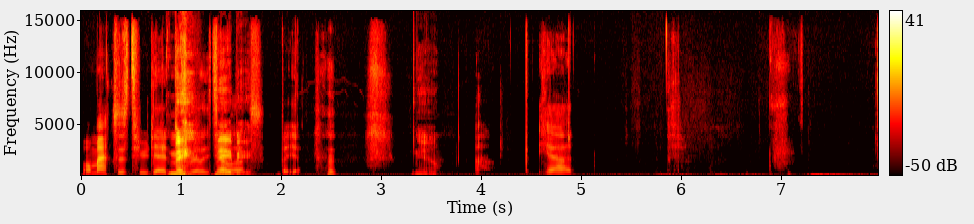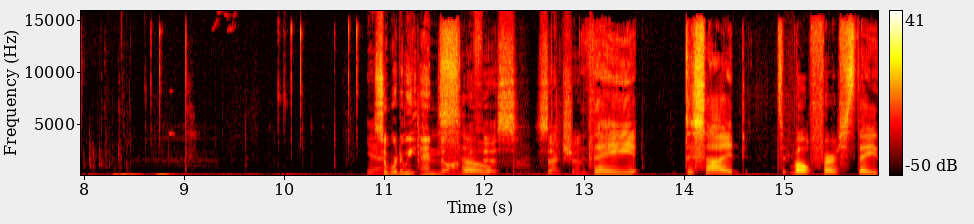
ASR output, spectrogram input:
Well, Max is too dead May- to really tell maybe. us. But yeah, yeah. yeah. Yeah. So where do we end on So- with this section? They decide. To, well, first they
